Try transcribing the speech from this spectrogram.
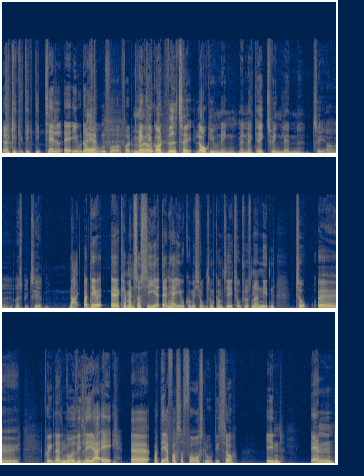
ja. de, gik, de gik til øh, EU-domstolen ja, ja. for, for at prøve. Man kan godt vedtage lovgivningen, men man kan ikke tvinge landene til at øh, respektere den. Nej, og det øh, kan man så sige, at den her EU-kommission, som kom til i 2019, tog øh, på en eller anden måde ved lære af, øh, og derfor så foreslog de så en anden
